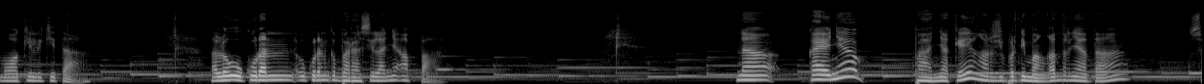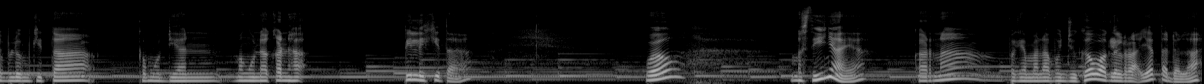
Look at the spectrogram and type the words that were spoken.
mewakili kita? Lalu ukuran ukuran keberhasilannya apa? Nah, kayaknya banyak ya yang harus dipertimbangkan ternyata sebelum kita kemudian menggunakan hak pilih kita. Well, mestinya ya, karena bagaimanapun juga wakil rakyat adalah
